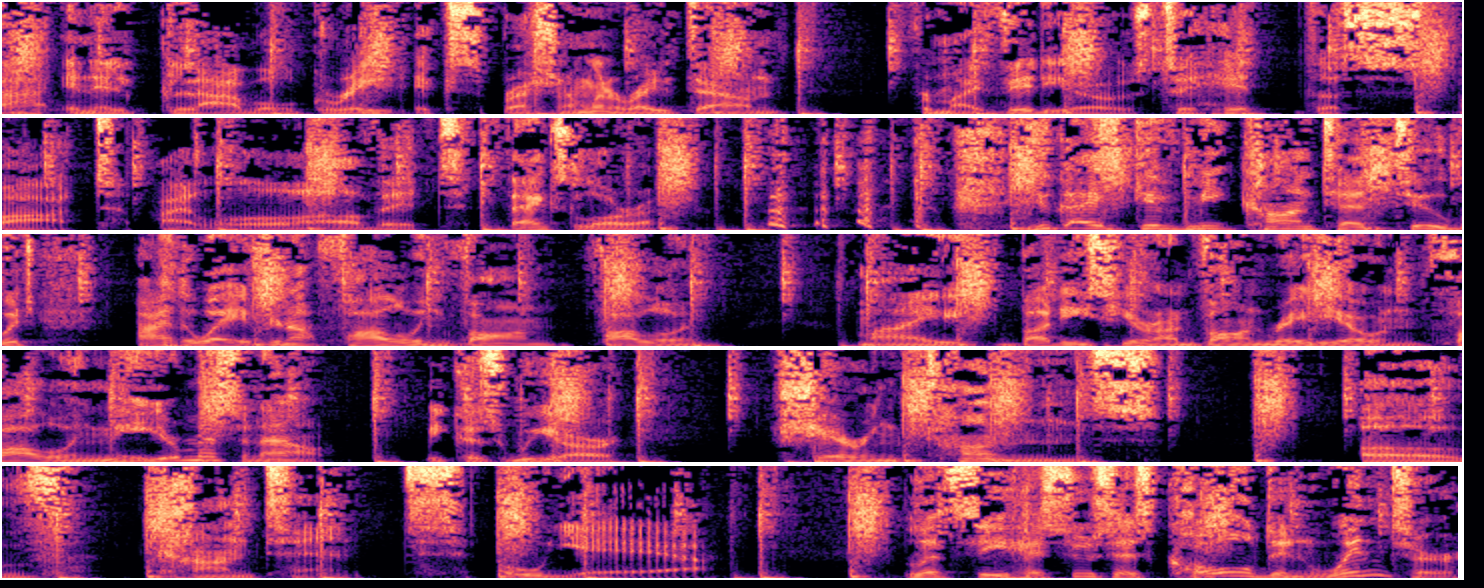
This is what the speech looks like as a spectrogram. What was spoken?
Da en el clavo. Great expression. I'm going to write it down for my videos to hit the spot. I love it. Thanks, Laura. you guys give me content too, which, by the way, if you're not following Vaughan, following my buddies here on Vaughan Radio and following me, you're missing out because we are sharing tons of content. Oh yeah. Let's see. Jesus says cold in winter.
